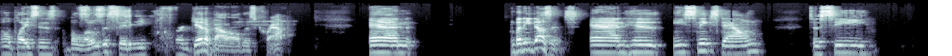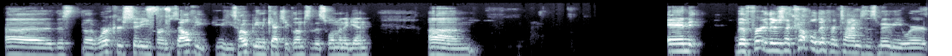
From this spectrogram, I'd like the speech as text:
little places below the city. Forget about all this crap. And but he doesn't. And his he sneaks down to see uh this the worker city for himself. He, he's hoping to catch a glimpse of this woman again. Um and the first, there's a couple different times in this movie where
